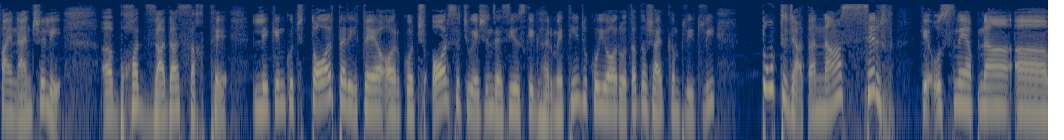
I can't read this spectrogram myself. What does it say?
फाइनेंशियली बहुत ज़्यादा सख्त थे लेकिन कुछ तौर तरीके और कुछ और सिचुएशन ऐसी उसके घर में थी जो कोई और होता तो शायद कम्प्लीटली टूट जाता ना सिर्फ़ कि उसने अपना आ,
